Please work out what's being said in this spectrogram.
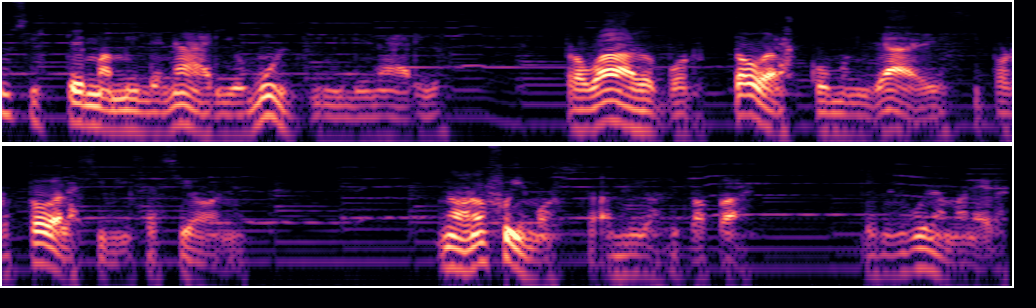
un sistema milenario, multimilenario, probado por todas las comunidades y por todas las civilizaciones. No, no fuimos amigos de papá, de ninguna manera.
